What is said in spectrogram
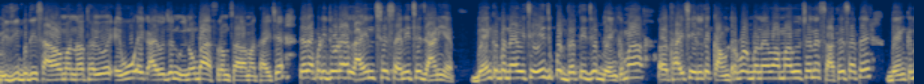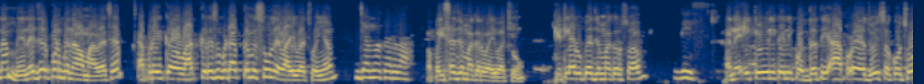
બીજી બધી શાળાઓમાં ન થયું હોય, એવું એક આયોજન વિનોબા આશ્રમ શાળામાં થાય છે. ત્યારે આપણી જોડે આ લાઈન છે, શેની છે જાણીએ. બેંક બનાવી છે, એ જ પદ્ધતિ જે બેંકમાં થાય છે, એ રીતે કાઉન્ટર પર બનાવવામાં આવ્યું આવ્યું છે અને સાથે સાથે બેંકના મેનેજર પણ બનાવવામાં આવ્યા છે. આપણે એક વાત કરીશું બેટા તમે શું લેવા આવ્યા છો અહીંયા? જમા કરવા. પૈસા જમા કરવા આવ્યા છો. કેટલા રૂપિયા જમા કરશો આપ? અને એ કેવી રીતેની પદ્ધતિ આપ જોઈ શકો છો?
